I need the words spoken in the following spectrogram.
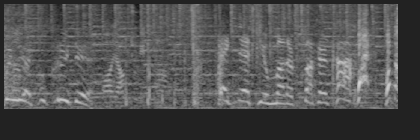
Блять, в укрытие! 아 양쪽에 있구나. Take this, you motherfuckers! Ha! 하나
